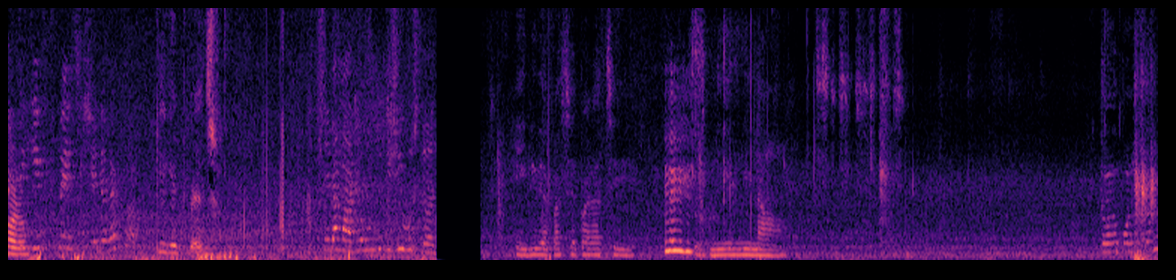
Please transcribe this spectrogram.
করো গিফট পেয়েছি সেটা দেখো। কি গিফট পেয়েছ? সেটা মাথার মধ্যে কিছুই বুঝতে পারছি হেভি ব্যাপার স্যাপার আছে। এমনি এমনি না। তোমাকে পনির দেবো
